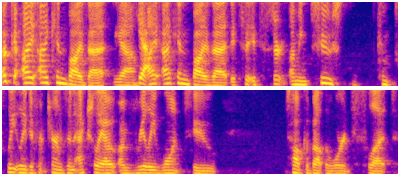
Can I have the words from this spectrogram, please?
Okay, I, I can buy that. Yeah, yeah, I, I can buy that. It's it's certain. I mean, two completely different terms. And actually, I, I really want to talk about the word slut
